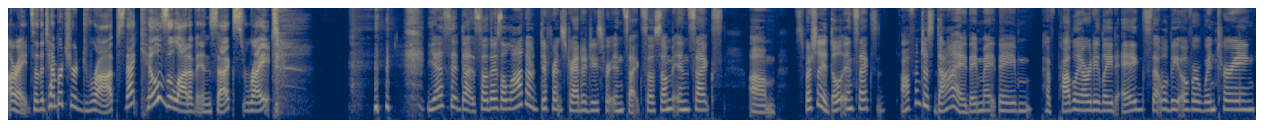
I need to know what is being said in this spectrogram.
all right, so the temperature drops. That kills a lot of insects, right? yes, it does. So there's a lot of different strategies for insects. So some insects, um, especially adult insects, often just die. They may they have probably already laid eggs that will be overwintering,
